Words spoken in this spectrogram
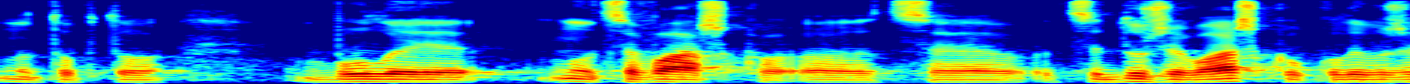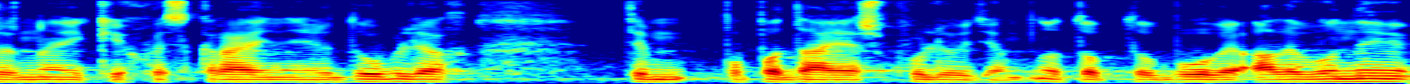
Ну, тобто, були, ну це важко, е, це, це дуже важко, коли вже на якихось крайніх дублях ти попадаєш по людям. Ну, тобто були, але вони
